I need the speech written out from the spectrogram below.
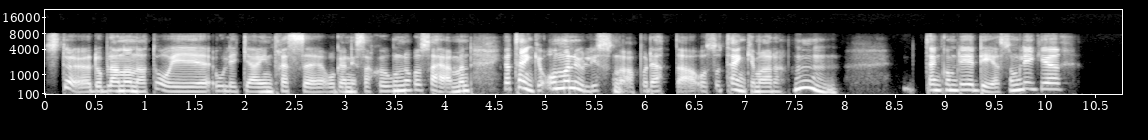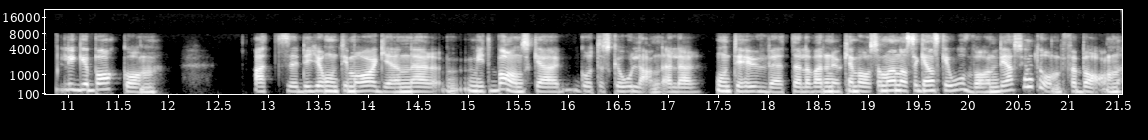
stöd och bland annat då i olika intresseorganisationer och så här. Men jag tänker om man nu lyssnar på detta och så tänker man, hmm, tänk om det är det som ligger ligger bakom att det gör ont i magen när mitt barn ska gå till skolan eller ont i huvudet eller vad det nu kan vara som annars är ganska ovanliga symptom för barn.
